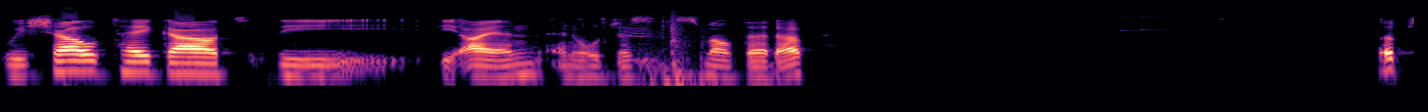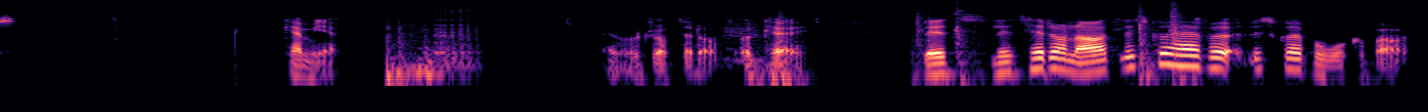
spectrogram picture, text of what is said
We shall take out the the iron and we'll just smelt that up. Oops. Come here. And we'll drop that off. Okay. Let's let's head on out. Let's go have a let's go have a walkabout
